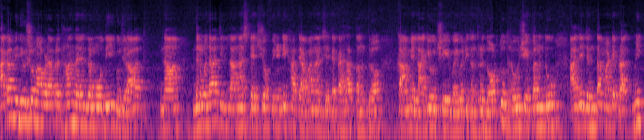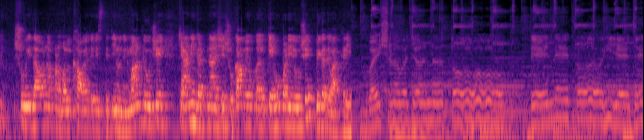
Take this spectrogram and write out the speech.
આગામી દિવસોમાં વડાપ્રધાન નરેન્દ્ર મોદી ગુજરાતના નર્મદા જિલ્લાના સ્ટેચ્યુ ઓફ યુનિટી ખાતે આવવાના છે. તે પહેલા તંત્ર કામે લાગ્યું છે, વહીવટીતંત્ર દોડતું થયું છે, પરંતુ આજે જનતા માટે પ્રાથમિક સુવિધાઓના પણ વલખા હોય તેવી સ્થિતિનું નિર્માણ થયું છે. ક્યાંની ઘટના છે, શું કામ એવું કહેવું પડી રહ્યું છે? વિગતે વાત કરીએ. વૈષ્ણવજન તો તેને કહીએ જે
